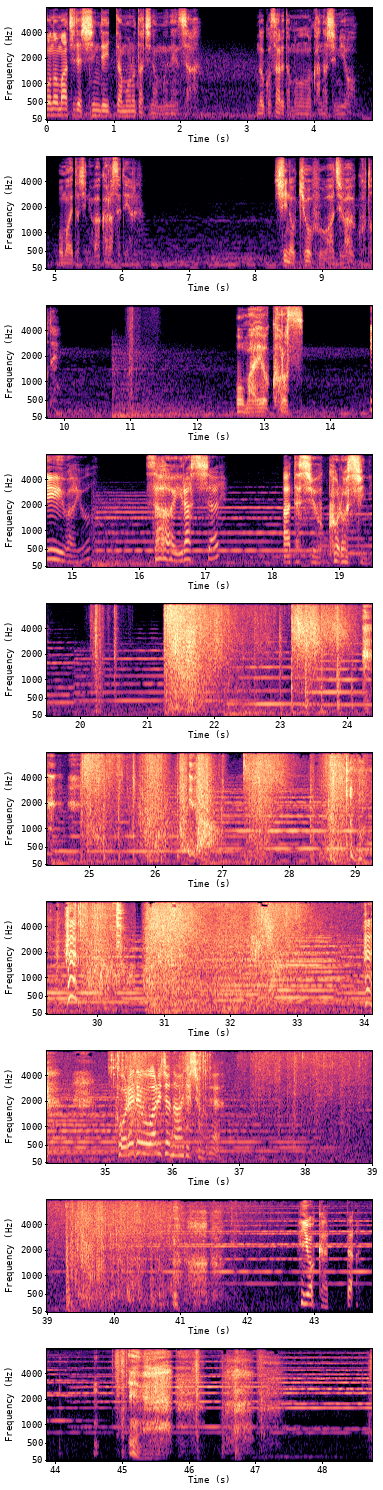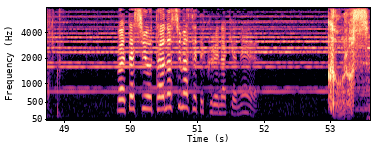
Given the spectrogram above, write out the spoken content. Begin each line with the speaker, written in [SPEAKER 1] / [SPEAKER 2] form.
[SPEAKER 1] この町で死んでいった者たちの無念さ。残された者の悲しみをお前たちに分からせてやる。死の恐怖を味わうことでお前を殺す。
[SPEAKER 2] いいわよ。さあいらっしゃい。私を殺しに。これで終わりじゃないでしょうね。よかった。私を楽しませてくれなきゃね。
[SPEAKER 1] 殺す。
